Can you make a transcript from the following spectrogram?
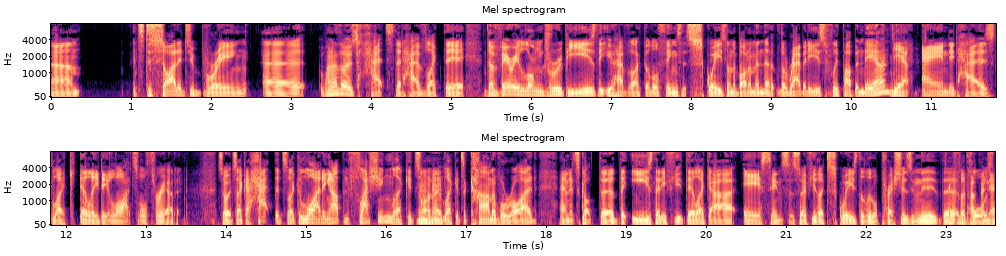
um, it's decided to bring uh, one of those hats that have like the the very long droopy ears that you have like the little things that squeeze on the bottom and the, the rabbit ears flip up and down. Yeah. and it has like LED lights all throughout it. So it's like a hat that's like lighting up and flashing, like it's on Mm-hmm. a like it's a carnival ride, and it's got the the ears that if you they're like uh, air sensors. So if you like squeeze the little pressures in the the They flip up and down.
